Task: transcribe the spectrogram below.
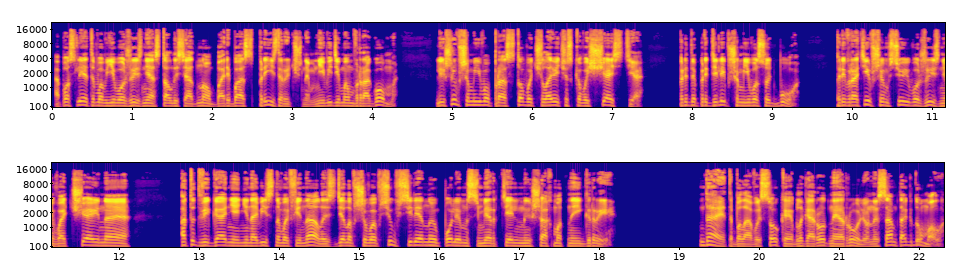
А после этого в его жизни осталось одно — борьба с призрачным, невидимым врагом, лишившим его простого человеческого счастья, предопределившим его судьбу, превратившим всю его жизнь в отчаянное отодвигание ненавистного финала, сделавшего всю Вселенную полем смертельной шахматной игры. Да, это была высокая, благородная роль, он и сам так думал,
